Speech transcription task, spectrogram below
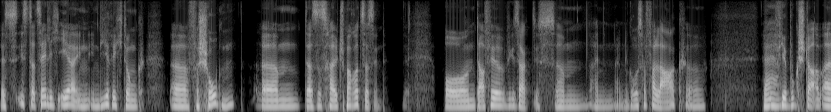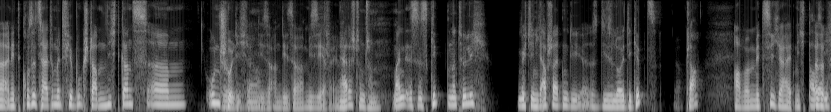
es ist tatsächlich eher in, in die Richtung äh, verschoben, ähm, dass es halt Schmarotzer sind. Ja. Und dafür, wie gesagt, ist ähm, ein, ein großer Verlag, äh, Ja, ja. vier Buchstaben, äh, eine große Zeitung mit vier Buchstaben nicht ganz ähm, unschuldig Ja. an, dieser, an dieser Misere. Ja. Das stimmt schon. Ich meine, es, es gibt natürlich, möchte ich nicht abschalten, die, also diese Leute gibt's. Klar. Aber mit Sicherheit nicht. Aber also, ich,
